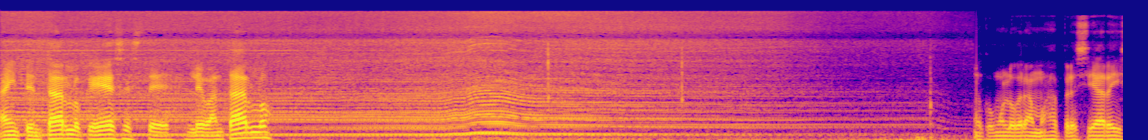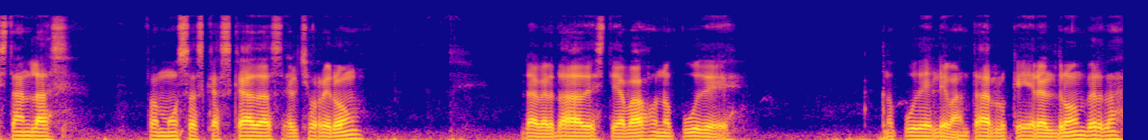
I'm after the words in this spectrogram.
a intentar lo que es este levantarlo. Como logramos apreciar ahí están las famosas cascadas el chorrerón. La verdad este abajo no pude no pude levantar lo que era el dron verdad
